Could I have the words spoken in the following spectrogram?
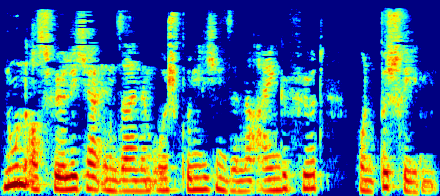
nun ausführlicher in seinem ursprünglichen Sinne eingeführt und beschrieben.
